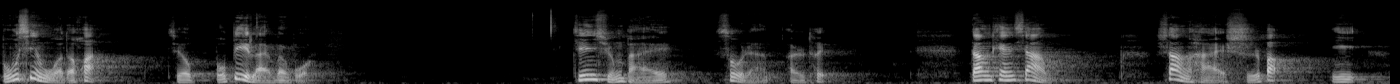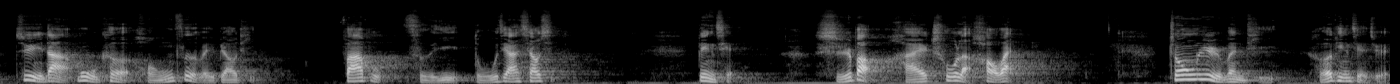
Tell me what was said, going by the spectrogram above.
不信我的话，就不必来问我。”金雄白肃然而退。当天下午，《上海时报》以“巨大木刻红字”为标题，发布此一独家消息。并且，《时报》还出了号外：“中日问题和平解决，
